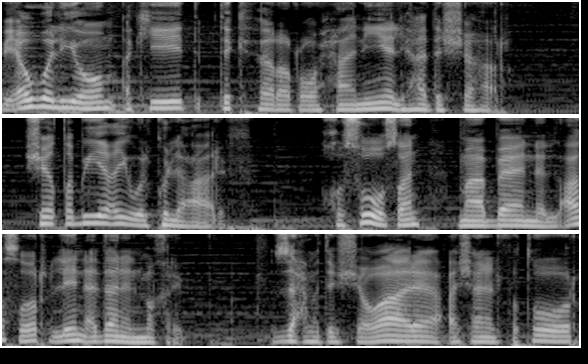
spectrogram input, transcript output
بأول يوم أكيد بتكثر الروحانية لهذا الشهر. شيء طبيعي والكل عارف خصوصا ما بين العصر لين أذان المغرب. زحمة الشوارع عشان الفطور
